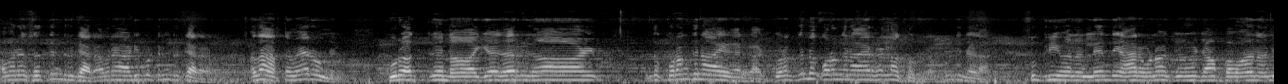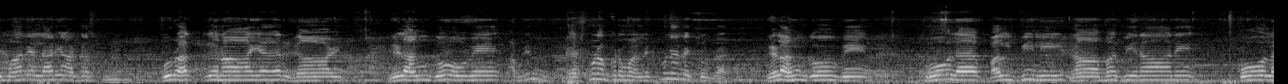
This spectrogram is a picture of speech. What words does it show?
அவனை செத்துன்னு இருக்கார் அவரை அடிபட்டுன்னு இருக்கார் அதான் அர்த்தம் வேற ஒன்று குரக்கு நாயகர்கள் இந்த குரங்கு நாயகர்கள் குரங்குன்னா குரங்கு நாயகர்கள்லாம் சொல்கிறேன் புரிஞ்சுங்களா சுக்ரீவனன்லேருந்து யாரை வேணா வச்சுக்கோங்க, ஜாம்பவான் அனுமான் எல்லாரையும் அட்ரஸ் பண்ணுறேன் குரக்கு நாயகர்கள் இளங்கோவே அப்படின்னு லக்ஷ்மண பெருமாள் லக்ஷ்மணனை சொல்கிறார் இளங்கோவே கோல பல்பிலி ராமபிரானே கோல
